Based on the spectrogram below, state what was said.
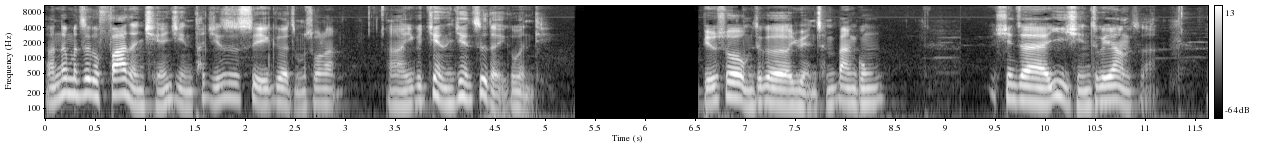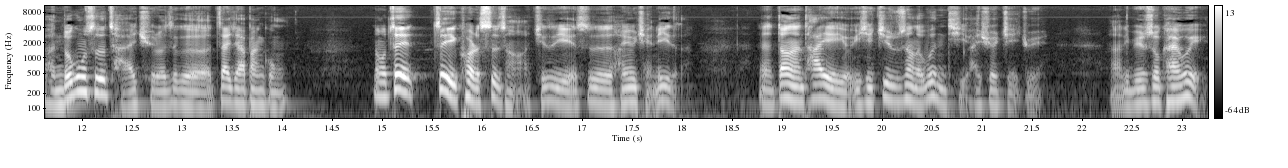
啊。那么这个发展前景，它其实是一个怎么说呢？啊，一个见仁见智的一个问题。比如说我们这个远程办公，现在疫情这个样子啊，很多公司采取了这个在家办公。那么这这一块的市场啊，其实也是很有潜力的。嗯，当然它也有一些技术上的问题还需要解决啊。你比如说开会，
